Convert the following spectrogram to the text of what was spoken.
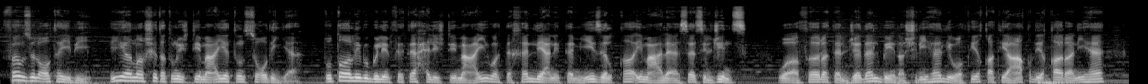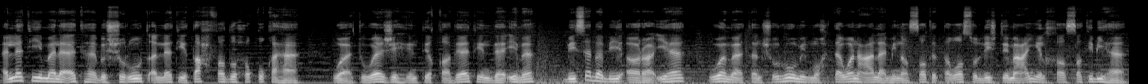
فوز العتيبي هي ناشطة اجتماعية سعودية تطالب بالانفتاح الاجتماعي والتخلي عن التمييز القائم على أساس الجنس وأثارت الجدل بنشرها لوثيقة عقد قرانها التي ملأتها بالشروط التي تحفظ حقوقها وتواجه انتقادات دائمة بسبب آرائها وما تنشره من محتوى على منصات التواصل الاجتماعي الخاصة بها.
